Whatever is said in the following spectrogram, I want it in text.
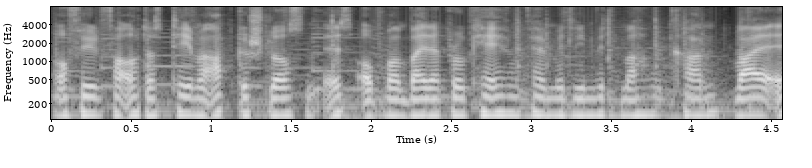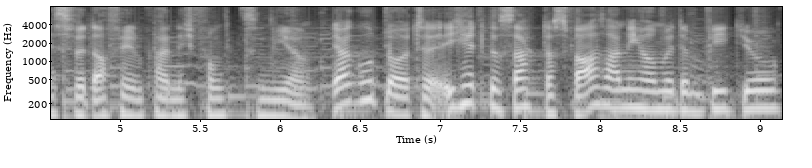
auf jeden Fall auch das Thema abgeschlossen ist, ob man bei der Brookhaven Family mitmachen kann, weil es wird auf jeden Fall nicht funktionieren. Ja gut, Leute, ich hätte gesagt, das war es eigentlich auch mit dem Video.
